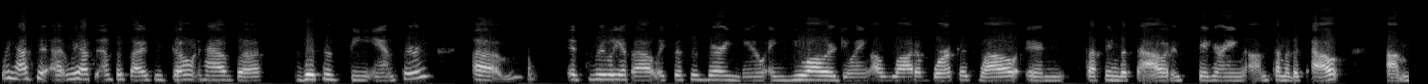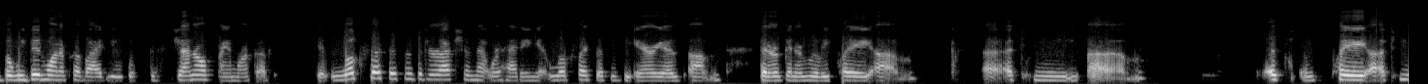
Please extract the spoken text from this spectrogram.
we have to we have to emphasize we don't have the this is the answer um, it's really about like this is very new and you all are doing a lot of work as well in sussing this out and figuring um, some of this out. Um, but we did want to provide you with this general framework of it looks like this is the direction that we're heading. It looks like this is the areas um, that are going to really play um, a, key um, a, play a key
